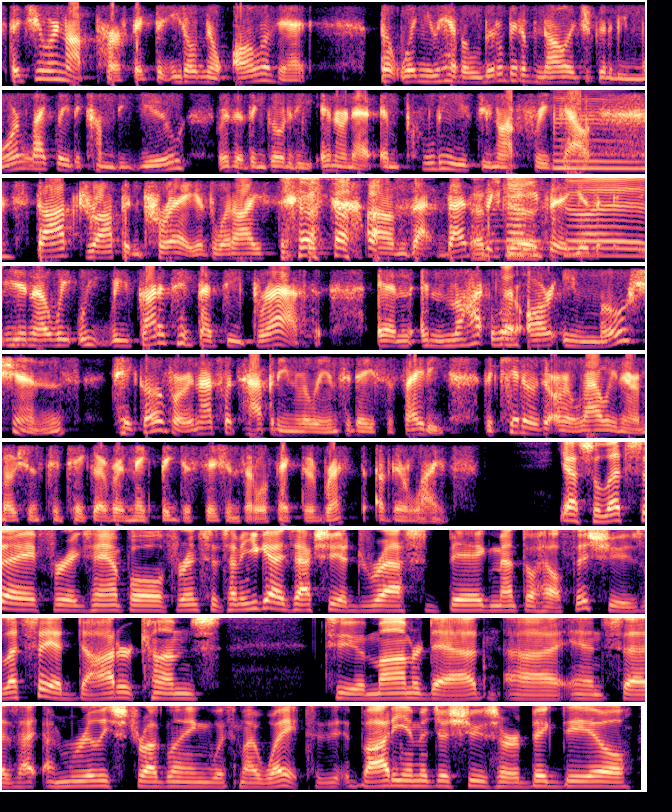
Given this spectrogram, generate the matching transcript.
that you are not perfect, that you don't know all of it, but when you have a little bit of knowledge, you're going to be more likely to come to you rather than go to the internet. And please do not freak mm. out. Stop, drop, and pray is what I say. um, that, that's, that's, the key good. thing. Is, you know, we, we, we've got to take that deep breath and, and not let yes. our emotions take over. And that's what's happening really in today's society. The kiddos are allowing their emotions to take over and make big decisions that will affect the rest of their lives. Yeah, so let's say, for example, for instance, I mean, you guys actually address big mental health issues. Let's say a daughter comes to a mom or dad uh, and says, I, am really struggling with my weight. Body image issues are a big deal.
